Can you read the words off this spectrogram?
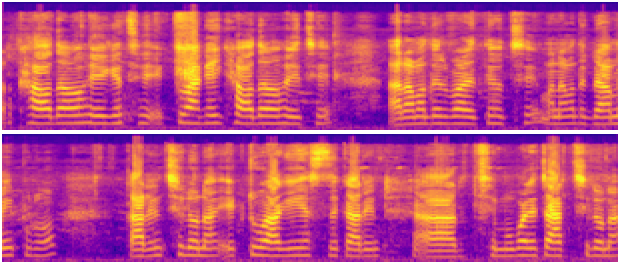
আর খাওয়া দাওয়া হয়ে গেছে। একটু আগেই খাওয়া দাওয়া হয়েছে। আর আমাদের বাড়িতে হচ্ছে মানে আমাদের গ্রামেই পুরো কারেন্ট ছিল না। একটু আগেই আসছে কারেন্ট আর মোবাইলে চার্জ ছিল না।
